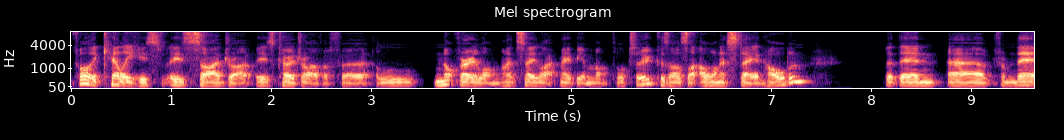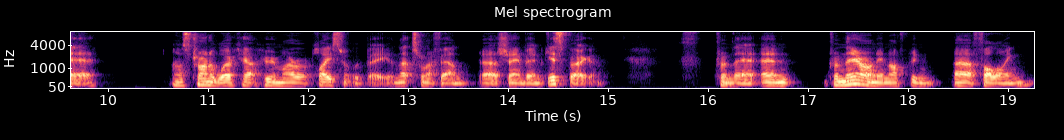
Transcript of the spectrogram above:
followed Kelly, his his side drive, his co-driver for not very long. I'd say like maybe a month or two, because I was like, I want to stay in Holden. But then uh, from there, I was trying to work out who my replacement would be, and that's when I found uh, Shane Van Gisbergen from there. And from there on in, I've been uh, following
